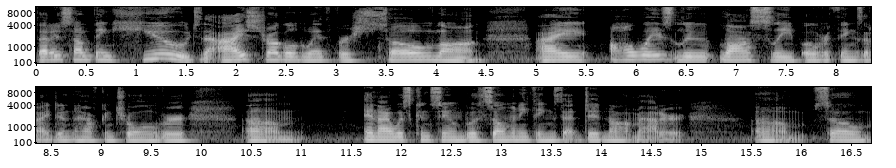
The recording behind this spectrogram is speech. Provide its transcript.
That is something huge that I struggled with for so long. I always lo- lost sleep over things that I didn't have control over. Um, and I was consumed with so many things that did not matter. Um, so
